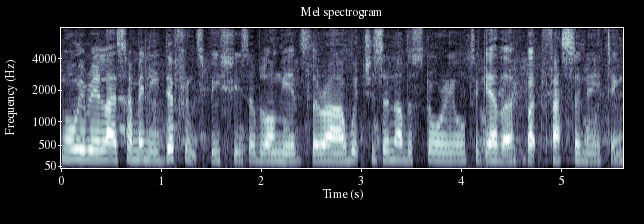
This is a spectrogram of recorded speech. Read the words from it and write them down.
more we realize how many different species of long-eareds there are, which is another story altogether, but fascinating.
